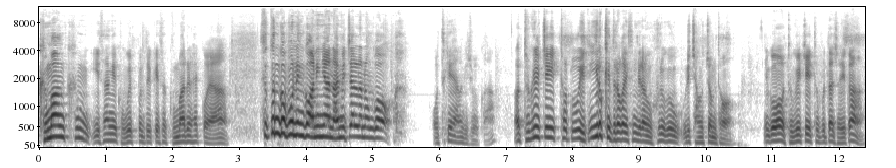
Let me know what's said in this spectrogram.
그만큼 이상의 고객분들께서 그 말을 할 거야. 쓰던 거 보낸 거 아니냐? 남이 잘라놓은 거. 어떻게 하는 게 좋을까? 아, 독일제 히터도 이- 이렇게 들어가 있습니다. 그리고 우리 장점 더. 이거 독일제 히터보다 저희가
